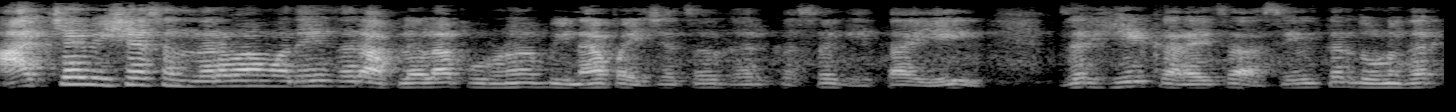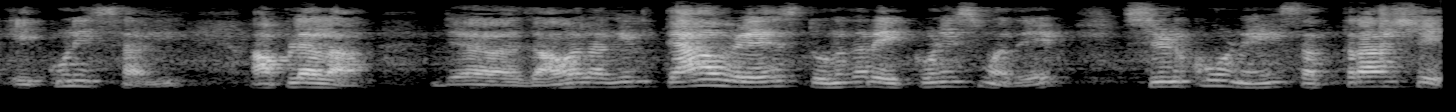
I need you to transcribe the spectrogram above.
आजच्या विषया संदर्भामध्ये जर आपल्याला पूर्ण बिना पैशाचं घर कसं घेता येईल जर हे करायचं असेल तर दोन हजार एकोणीस साली आपल्याला जावं लागेल त्यावेळेस दोन हजार एकोणीसमध्ये सिडकोने सतराशे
